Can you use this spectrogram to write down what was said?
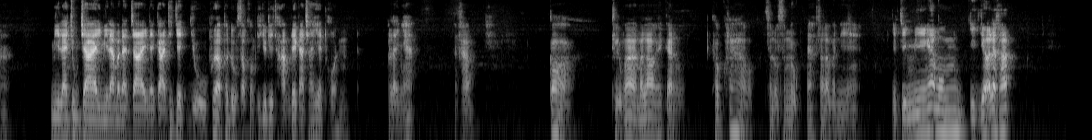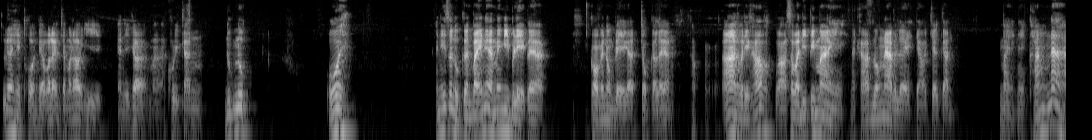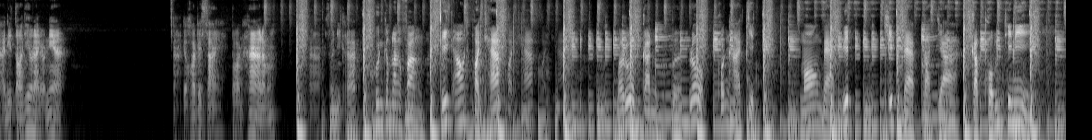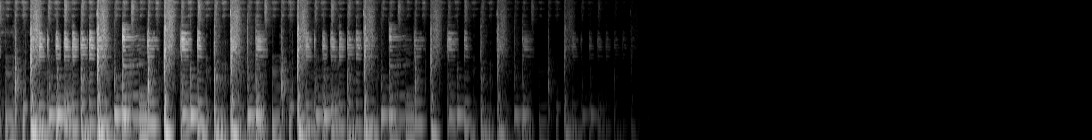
มีแรงจูงใจ มีแรงบันดาลใจในการที่จะอยู่เพื่อพดุงสังคมที่ยุติธรรมด้วยการใช้เหตุผลอะไรเงี้ย นะครับ ก็ถือว่ามาเล่าให้กันคร่าวๆสนุกๆนะสำหรับวันนี้ จริงๆมีแง่มุมอีกเยอะเลยครับ เรื่องเหตุผลเดี๋ยววันหลังจะมาเล่าอีก อันนี้ก็มาคุยกันนุกๆ โอ้ย อันนี้สนุกเกินไปเนี่ย ไม่มีเบรกเลยอะก็ไม่ต้องเบรกอะจบกันแล้วกันอ่าสวัสดีครับสวัสดีปีใหม่นะครับล่วงหน้าไปเลย เดี๋ยวเจอกันใหม่ในครั้งหน้า อันนี้ตอนที่เท่าไหร่แล้วเนี่ยเดี๋ยวค่อยไปใส่ตอนห้าแล้วมั้ง สวัสดีครับ คุณกำลังฟัง Seek Out Podcast มาร่วมกันเปิดโลกค้นหาจิต มองแบบวิทย์ คิดแบบปรัชญากับผมที่นี่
